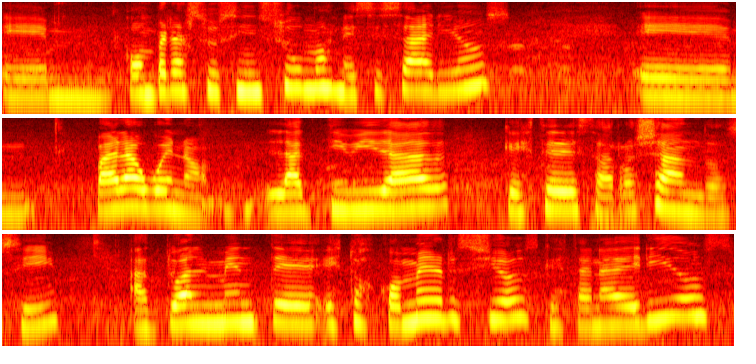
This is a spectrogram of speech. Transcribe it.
em, comprar sus insumos necesarios em, para bueno, la actividad que esté desarrollando. ¿sí? Actualmente estos comercios que están adheridos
